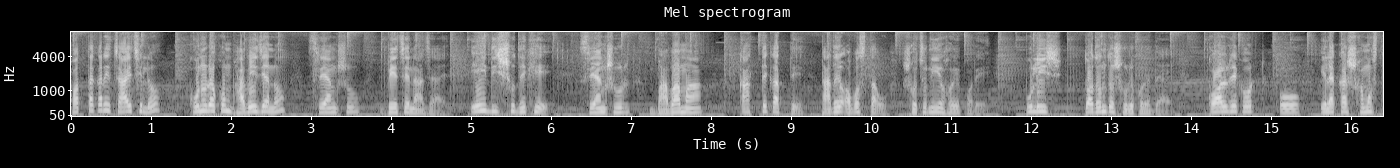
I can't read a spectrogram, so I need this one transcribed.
হত্যাকারী চাইছিল কোনো রকমভাবেই যেন শ্রেয়াংশু বেঁচে না যায়। এই দৃশ্য দেখে শ্রেয়াংশুর বাবা মা কাঁদতে কাঁদতে তাদের অবস্থাও শোচনীয় হয়ে পড়ে। পুলিশ তদন্ত শুরু করে দেয়। কল রেকর্ড ও এলাকার সমস্ত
